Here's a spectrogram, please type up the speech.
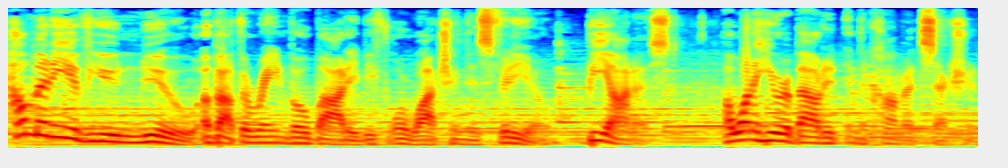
How many of you knew about the rainbow body before watching this video? Be honest. I want to hear about it in the comments section.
